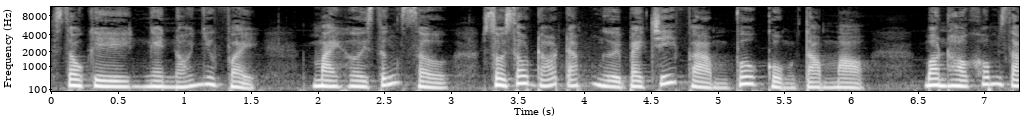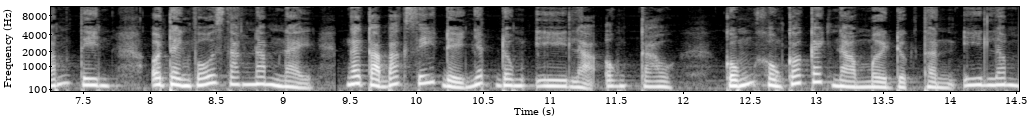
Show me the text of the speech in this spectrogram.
Sau khi nghe nói như vậy, Mai hơi sững sờ, rồi sau đó đám người Bạch Trí Phạm vô cùng tò mò. Bọn họ không dám tin, ở thành phố Giang Nam này, ngay cả bác sĩ đệ nhất Đông Y là ông Cao, cũng không có cách nào mời được thần Y Lâm.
